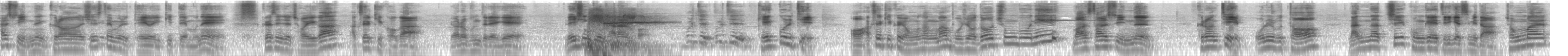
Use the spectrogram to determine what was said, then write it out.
할 수 있는 그런 시스템으로 되어 있기 때문에 그래서 이제 저희가 악셀키커가 여러분들에게 레이싱 게임 잘하는 법 꿀팁 꿀팁 개꿀팁 어, 악셀키커 영상만 보셔도 충분히 마스터할 수 있는 그런 팁 오늘부터 낱낱이 공개해 드리겠습니다. 정말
